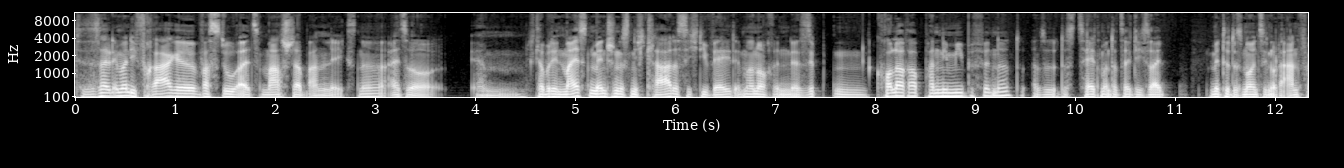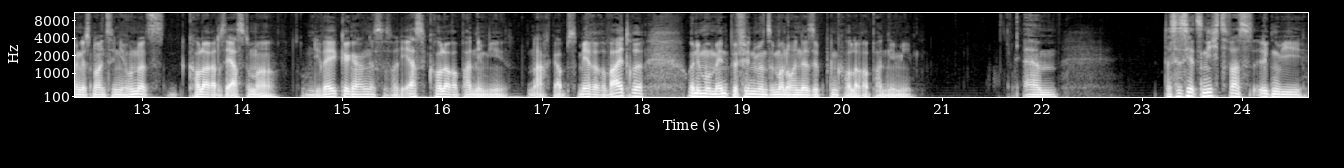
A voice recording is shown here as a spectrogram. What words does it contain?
Das ist halt immer die Frage, was du als Maßstab anlegst. Ne? Also ähm, ich glaube, den meisten Menschen ist nicht klar, dass sich die Welt immer noch in der siebten Cholera-Pandemie befindet. Also das zählt man tatsächlich seit Mitte des 19. oder Anfang des 19. Jahrhunderts. Cholera das erste Mal um die Welt gegangen ist. Das war die erste Cholera-Pandemie. Danach gab es mehrere weitere. Und im Moment befinden wir uns immer noch in der siebten Cholera-Pandemie. Ähm, das ist jetzt nichts, was irgendwie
